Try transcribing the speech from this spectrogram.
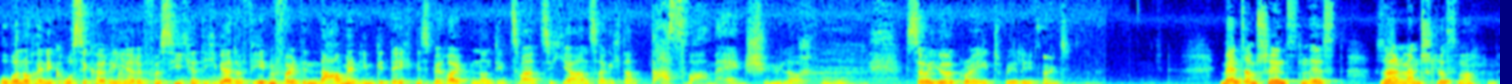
ob er noch eine große Karriere vor sich hat. Ich werde auf jeden Fall den Namen im Gedächtnis behalten und in 20 Jahren sage ich dann, das war mein Schüler. So you're great, really. Thanks. Wenn es am schönsten ist, soll man Schluss machen.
